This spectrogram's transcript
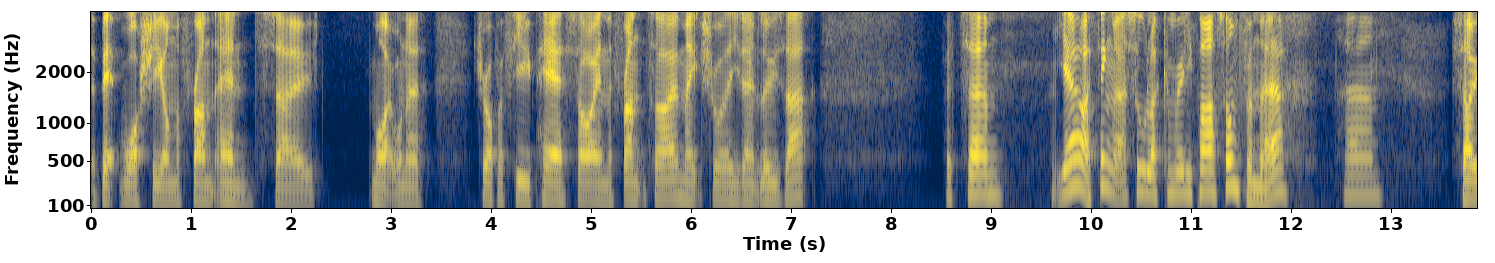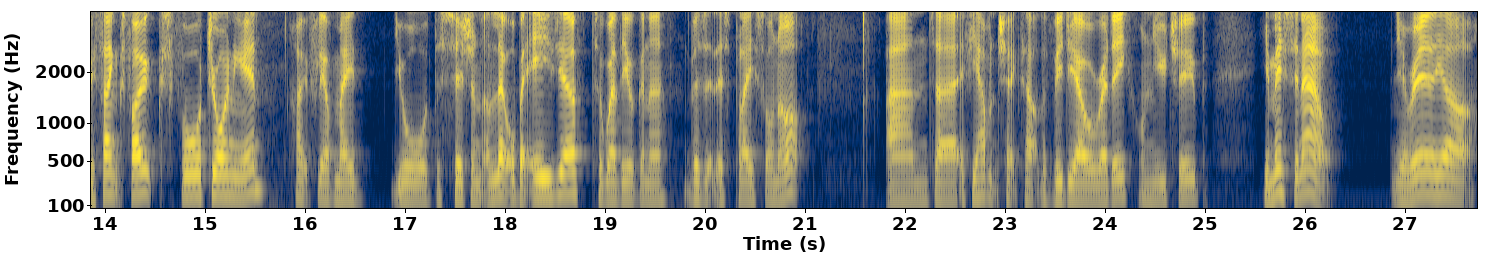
a bit washy on the front end. So might want to drop a few psi in the front tire, make sure that you don't lose that. But um, yeah, I think that's all I can really pass on from there. Um, so thanks, folks, for joining in. Hopefully, I've made your decision a little bit easier to whether you're going to visit this place or not. And uh, if you haven't checked out the video already on YouTube, you're missing out. You really are.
